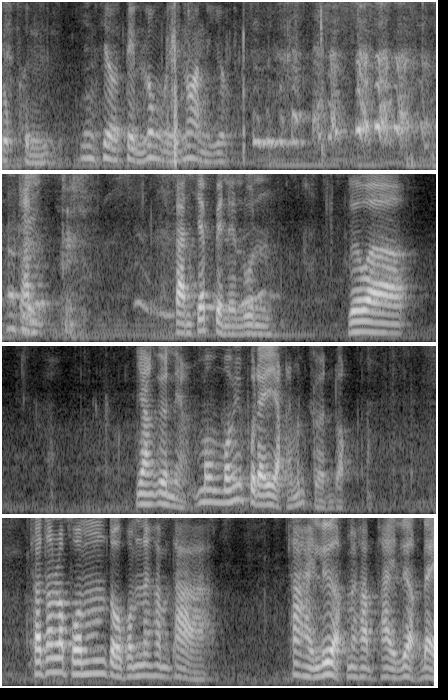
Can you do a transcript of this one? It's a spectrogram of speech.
ลูกขึ้นยังเที่ยวเต้นลงไปนอนอีกอยู่การการเจ็บเป็นในรุ่น หรือว่าอย่างอื่นเนี่ยมันบ่มีผู้ใดอยากให้มันเกิดดอก ถ้าสำหรับผมตัวผมนะครับถ้าถ้าให้เลือกนะครับถ้าให้เลือกได้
